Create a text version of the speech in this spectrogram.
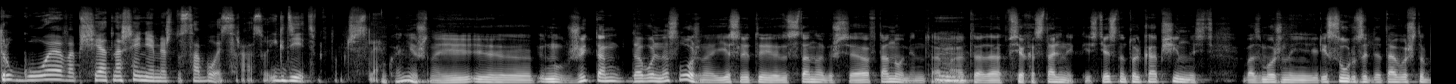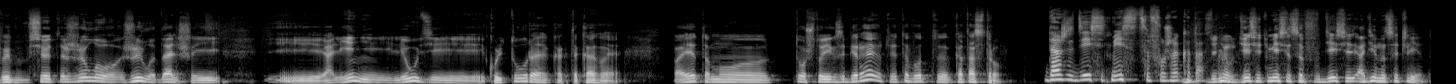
другое вообще отношение между собой сразу, и к детям в том числе. Ну, конечно. И, и, ну, жить там довольно сложно, если ты становишься автономен там, mm. от, от всех остальных. Естественно, только общинность, возможные ресурсы для того, чтобы все это жило, жило дальше. И, и олени, и люди, и культура как таковая. Поэтому то, что их забирают, это вот катастрофа. Даже 10 месяцев уже катастрофа. Ну, 10 месяцев, 10, 11 лет.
